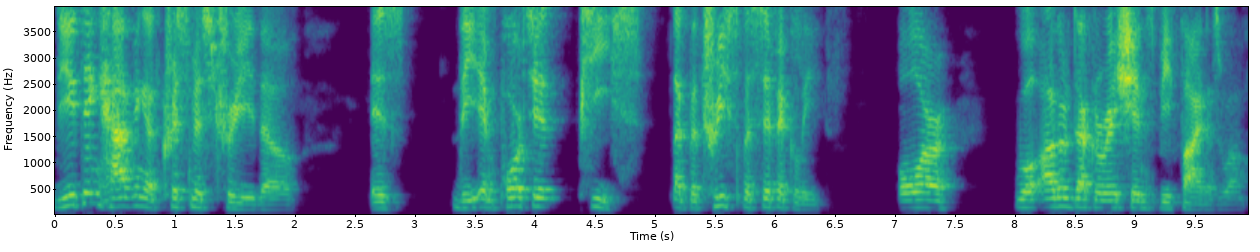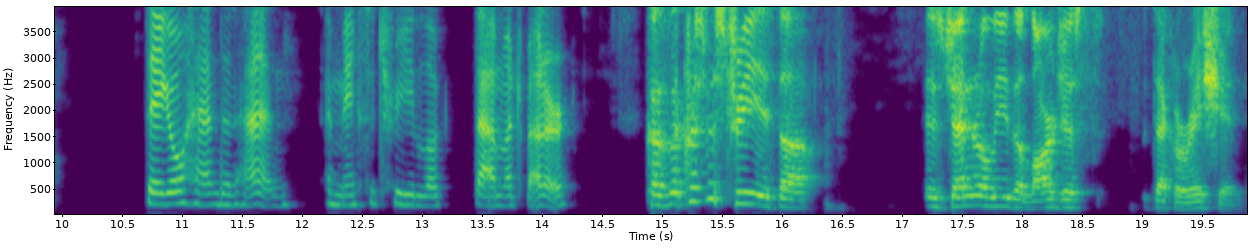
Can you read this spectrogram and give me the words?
Do you think having a Christmas tree though is the important piece, like the tree specifically, or will other decorations be fine as well? They go hand in hand. It makes the tree look that much better. Because the Christmas tree is the is generally the largest decoration,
